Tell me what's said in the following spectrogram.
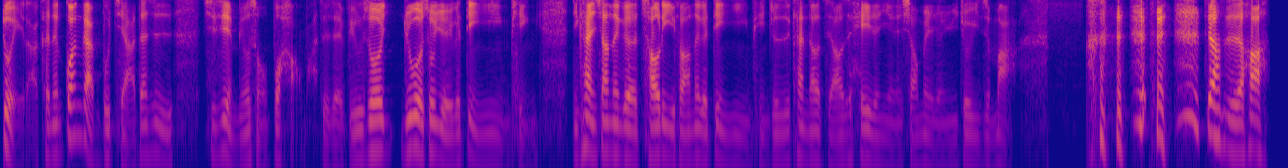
对啦，可能观感不佳，但是其实也没有什么不好嘛，对不对？比如说，如果说有一个电影影评，你看像那个超立方那个电影影评，就是看到只要是黑人演的小美人鱼就一直骂，这样子的话，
